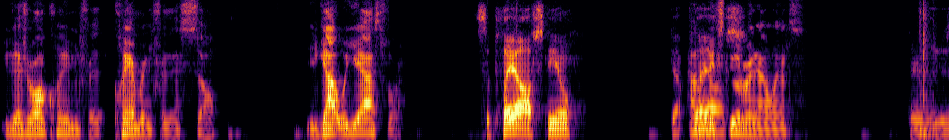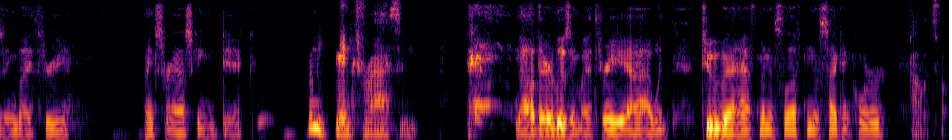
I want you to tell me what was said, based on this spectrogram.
You guys are all claiming for clamoring for this. So you got what you asked for. It's the playoffs, Neil. Got playoffs. How the Knicks doing right now, Lance? They're losing by three. Thanks for asking, Dick. Let me thanks for asking. No, they're losing by three uh, with two and a half minutes left in the second quarter. Oh, it's fine.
